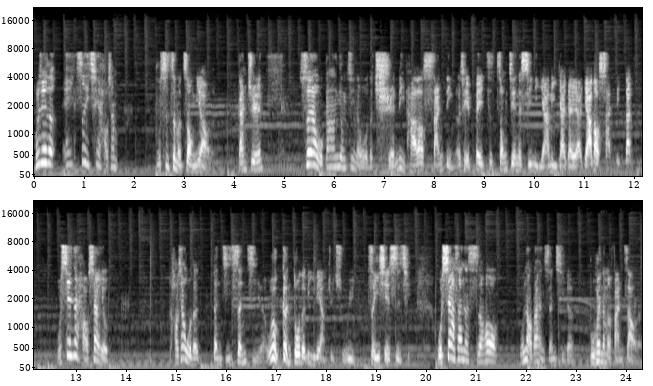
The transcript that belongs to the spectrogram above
我觉得哎这一切好像。不是这么重要的感觉。虽然我刚刚用尽了我的全力爬到山顶，而且被这中间的心理压力压压压压到山顶，但我现在好像有，好像我的等级升级了，我有更多的力量去处理这一些事情。我下山的时候，我脑袋很神奇的不会那么烦躁了。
